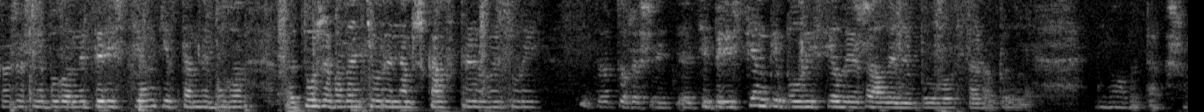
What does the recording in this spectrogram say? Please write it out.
теж ж не було ні перестінків, там не було. Е, Теж волонтери нам шкаф привезли. Теж е, ці перестінки були, всі лежали, не було, все робили. Ну, так що.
